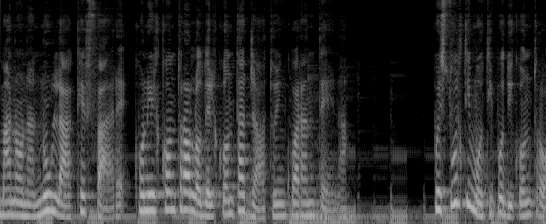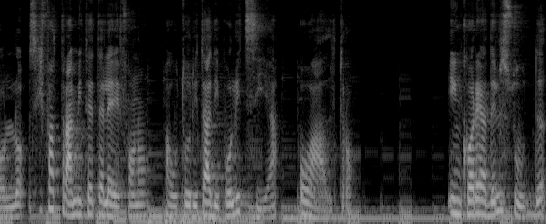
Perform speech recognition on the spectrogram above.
ma non ha nulla a che fare con il controllo del contagiato in quarantena. Quest'ultimo tipo di controllo si fa tramite telefono, autorità di polizia o altro. In Corea del Sud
